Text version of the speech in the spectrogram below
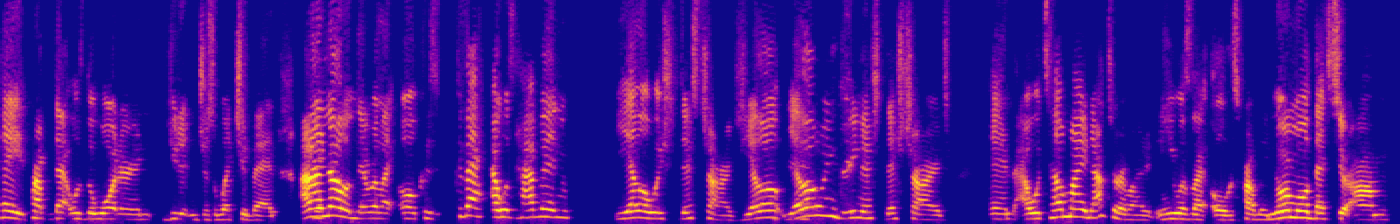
hey, probably that was the water and you didn't just wet your bed. And I know, and they were like, oh, because because I, I was having yellowish discharge, yellow yellow and greenish discharge, and I would tell my doctor about it, and he was like, oh, it's probably normal. That's your um.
